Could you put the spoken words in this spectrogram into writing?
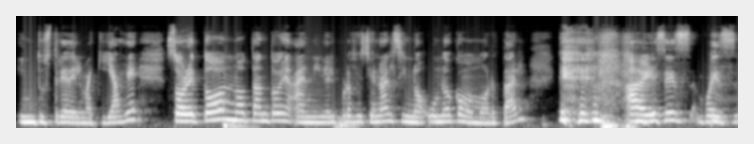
industria del maquillaje, sobre todo no tanto a nivel profesional, sino uno como mortal, que a veces, pues,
